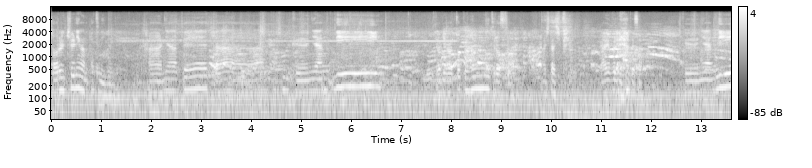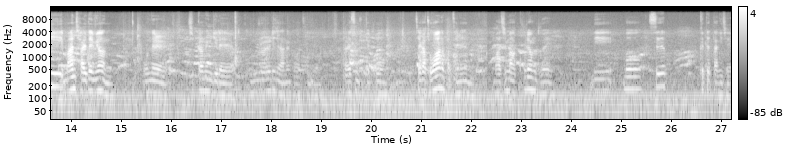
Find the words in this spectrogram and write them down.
저를 킬링하는 파트는 있는데. 아냐 됐다. 그냥 네 여기가 조금 힘이 들었어. 아시다시피. 라이브를 해야 돼서. 그냥 네만 잘 되면 오늘 집 가는 길에 눈물을 흘리진 않을 것 같은데. 잘했으면 좋겠고. 제가 좋아하는 파트는 마지막 후렴구에 네 모습. 그때 딱 이제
